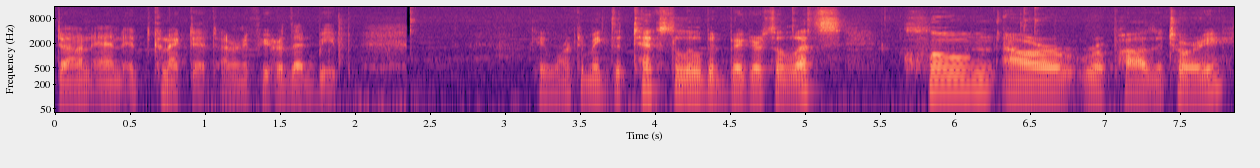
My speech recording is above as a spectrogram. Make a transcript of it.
done and it connected. I don't know if you heard that beep. Okay, we want to make the text a little bit bigger, so let's clone our repository.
